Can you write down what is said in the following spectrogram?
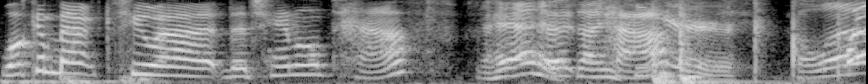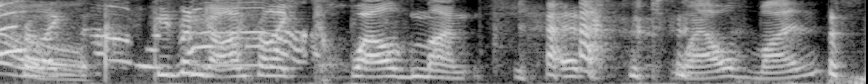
Welcome back to uh, the channel Taff. Yes, Uh, I'm Taff? here. Hello. For like he's been gone for like twelve months. And- Twelve months.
